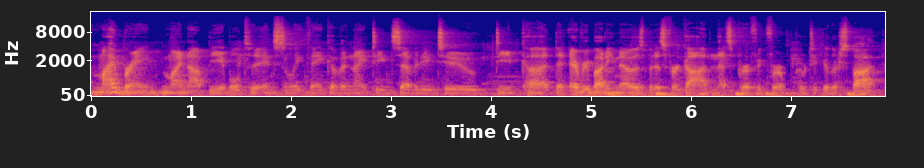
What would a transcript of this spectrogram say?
my brain might not be able to instantly think of a 1972 deep cut that everybody knows but is forgotten that's perfect for a particular spot.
